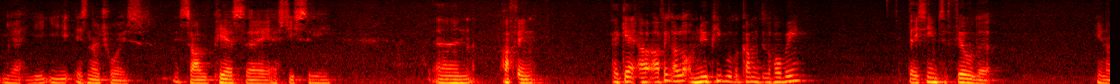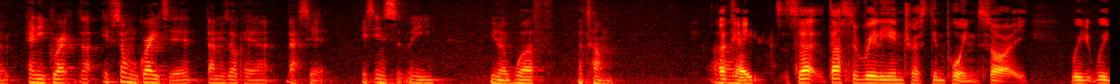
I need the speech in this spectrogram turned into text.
yeah, it's no choice. It's either PSA, SGC, and I think again, I, I think a lot of new people that come into the hobby, they seem to feel that, you know, any grade that if someone grades it, that means okay, that, that's it. It's instantly, you know, worth a ton. Um, Okay, so that, that's a really interesting point. Sorry, we we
